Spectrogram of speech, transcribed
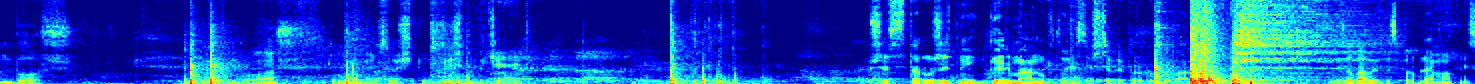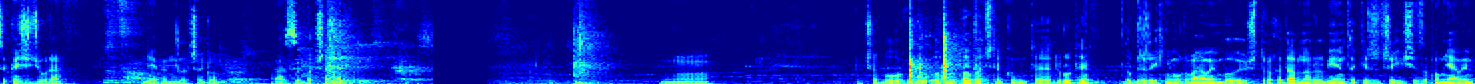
Boż. Boż. Tu mamy coś, tu gdzieś tu widziałem. Przez starożytnych Germanów to jest jeszcze wyprodukowane. Luzowały bez problemu. Tu jest jakaś dziura. Nie wiem dlaczego. A zobaczymy. Tu trzeba było odlutować te, te druty. Dobrze, że ich nie urwałem, bo już trochę dawno robiłem takie rzeczy i się zapomniałem.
